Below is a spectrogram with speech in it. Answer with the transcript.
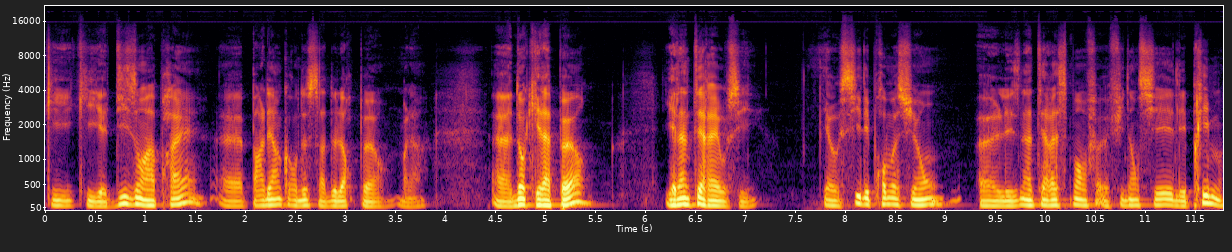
qui, qui, dix ans après, parlaient encore de ça, de leur peur. Voilà. donc il y a la peur, il y a l'intérêt aussi. Il y a aussi les promotions, les intéressements financiers, les primes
